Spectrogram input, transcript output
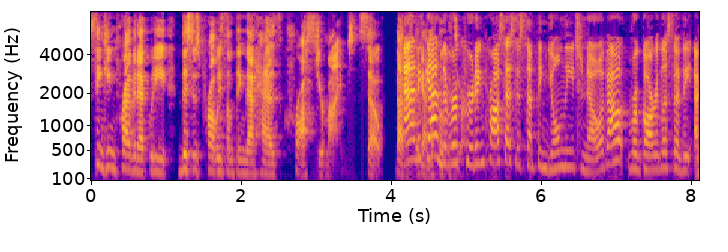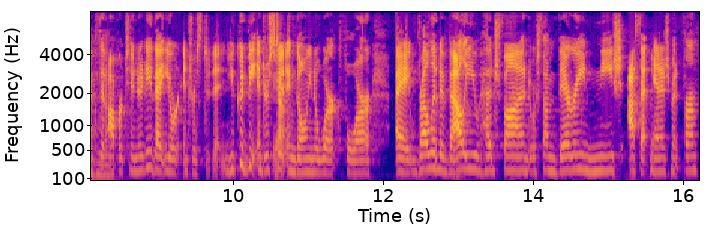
thinking private equity this is probably something that has crossed your mind so that's and again, the focus here. recruiting process is something you'll need to know about regardless of the exit Mhm. opportunity that you're interested in. You could be interested Yeah. in going to work for a relative value hedge fund or some very niche asset management firm.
